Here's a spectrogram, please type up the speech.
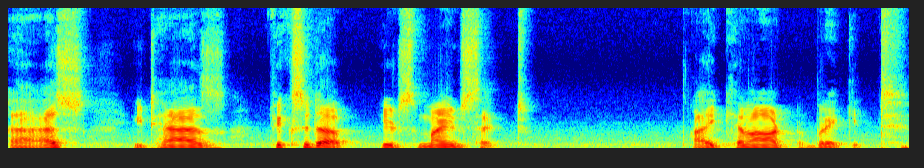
as it has fixed up its mindset. I cannot break it.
